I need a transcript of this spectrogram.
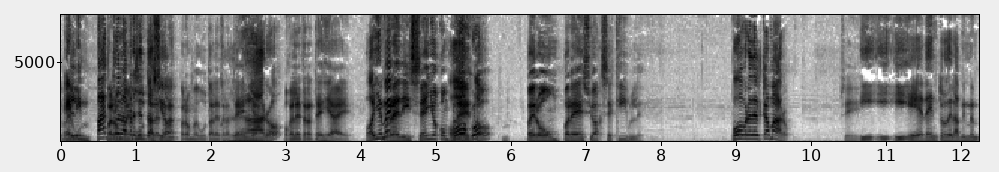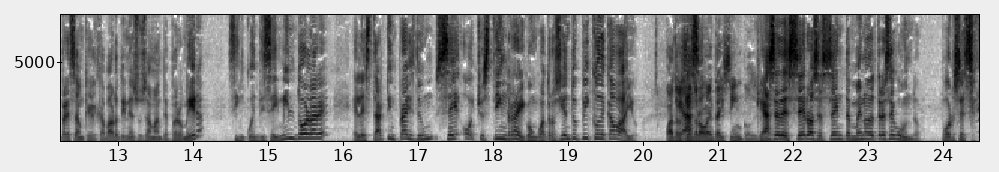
le- el impacto pero de la presentación. pero me gusta la estrategia. Claro. Porque la estrategia es Óyeme. rediseño completo, Ojo. pero a un precio asequible. pobre del Camaro. Sí. Y, y- y es dentro de la misma empresa, aunque el Camaro tiene sus amantes. Pero mira, 56 mil dólares el starting price de un C8 Stingray con 400 y pico de caballos. que hace- 495. que hace de 0 a 60 en menos de 3 segundos por, 60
